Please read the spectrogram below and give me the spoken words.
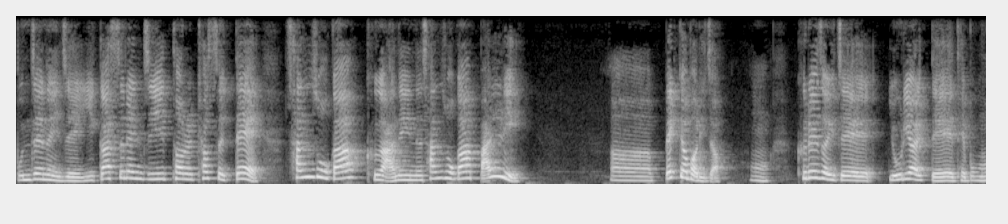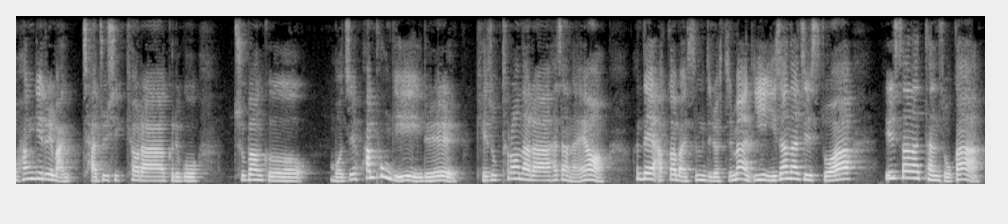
문제는 이제 이 가스레인지 히터를 켰을 때 산소가 그 안에 있는 산소가 빨리 어, 뺏겨버리죠. 어, 그래서 이제 요리할 때 대부분 환기를 만- 자주 시켜라. 그리고 주방 그 뭐지? 환풍기를 계속 틀어놔라 하잖아요. 근데 아까 말씀드렸지만 이 이산화질소와 일산화탄소가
